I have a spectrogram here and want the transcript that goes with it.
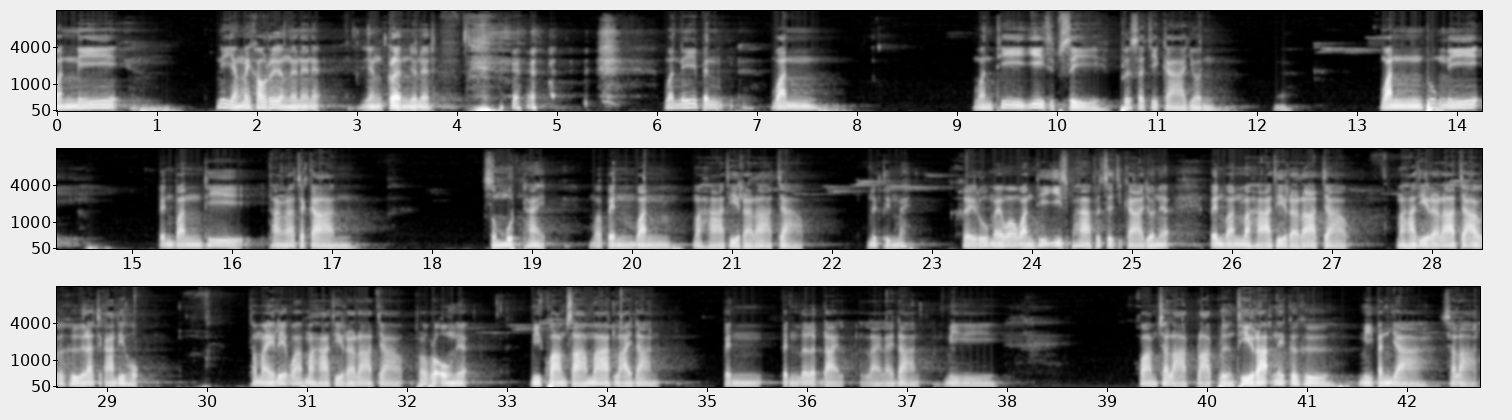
วันนี้นี่ยังไม่เข้าเรื่องเลยนะเนี่ยยังเกริ่นอยู่เนี่ยวันนี้เป็นวันวันที่ยี่สิบสี่พฤศจิกายน วันพรุ่งนี้เป็นวันที่ทางราชการ สมมุติให้ว่าเป็นวันมหาธีรราชเจ้า นึกถึงไหมเคยรู้ไหมว่าวันที่ 25 พฤศจิกายนเนี่ยเป็นวันมหาธีรราชเจ้า มหาธีรราชเจ้าก็คือรัชกาลที่ 6 ทำไมเรียกว่ามหาธีรราชเจ้า เพราะพระองค์เนี่ยมีความสามารถหลายด้าน เป็นเป็นเลิศหลายหลายหลายด้าน มีความฉลาดปราดเปรื่องธีระนี่ก็คือมีปัญญาฉลาด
